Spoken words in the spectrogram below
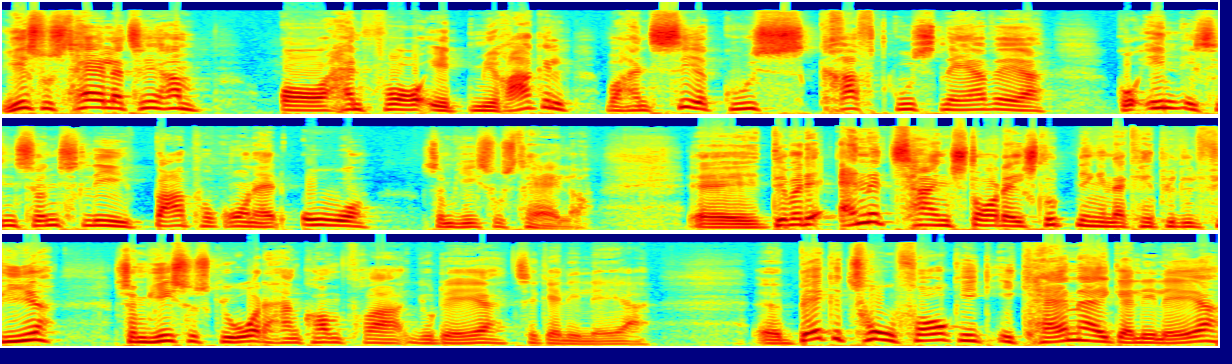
Jesus taler til ham, og han får et mirakel, hvor han ser Guds kraft, Guds nærvær gå ind i sin søns liv, bare på grund af et ord, som Jesus taler. Øh, det var det andet tegn, står der i slutningen af kapitel 4, som Jesus gjorde, da han kom fra Judæa til Galilea. Øh, begge to foregik i Kana i Galilea,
